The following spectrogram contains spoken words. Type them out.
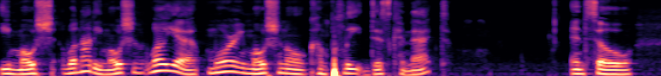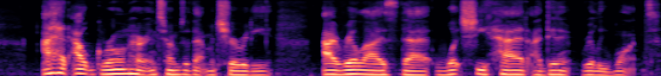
emotion well not emotion well yeah more emotional complete disconnect. And so i had outgrown her in terms of that maturity. I realized that what she had i didn't really want.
